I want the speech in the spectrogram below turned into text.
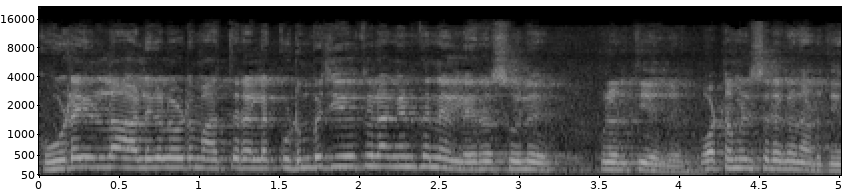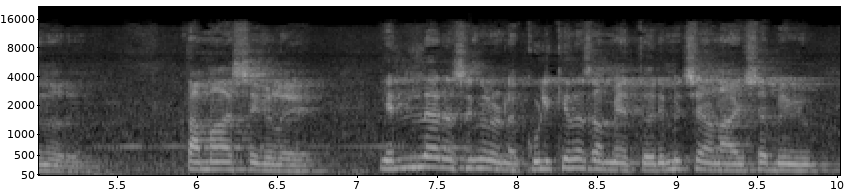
കൂടെയുള്ള ആളുകളോട് മാത്രമല്ല കുടുംബജീവിതത്തിൽ അങ്ങനെ തന്നെയല്ലേ റസൂൽ പുലർത്തിയത്? ഓട്ടമത്സരമൊക്കെ നടത്തിയെന്ന് പറയുന്നു. തമാശകൾ എല്ലാ രസങ്ങളുണ്ട്. കുളിക്കുന്ന സമയത്ത് ഒരുമിച്ചാണ് ആയിഷ ബീവിയും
